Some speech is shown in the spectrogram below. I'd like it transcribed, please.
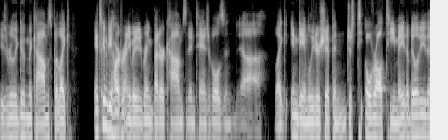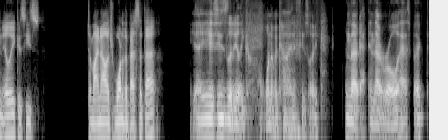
he's really good in the comms, but like it's going to be hard for anybody to bring better comms and intangibles and uh, like in-game leadership and just t- overall teammate ability than Illy because he's, to my knowledge, one of the best at that. Yeah, he's he's literally like one of a kind. If he's like in that in that role aspect.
